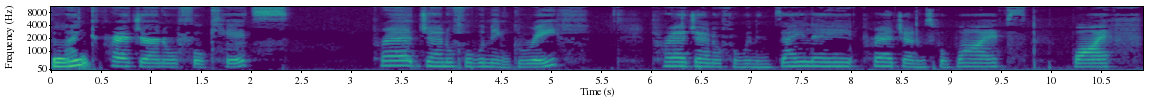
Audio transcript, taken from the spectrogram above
Blank prayer journal for kids Prayer Journal for Women Grief, Prayer Journal for Women Daily, Prayer Journals for Wives, Wife,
